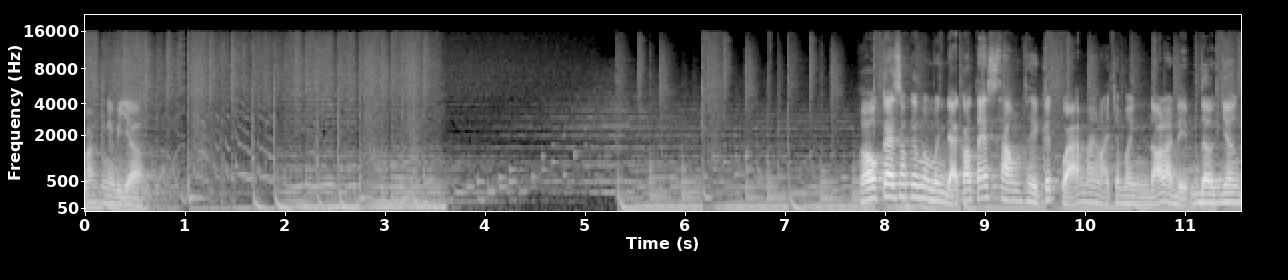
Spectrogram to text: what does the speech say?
mắt ngay bây giờ. Rồi ok, sau khi mà mình đã có test xong thì kết quả mang lại cho mình đó là điểm đơn nhân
